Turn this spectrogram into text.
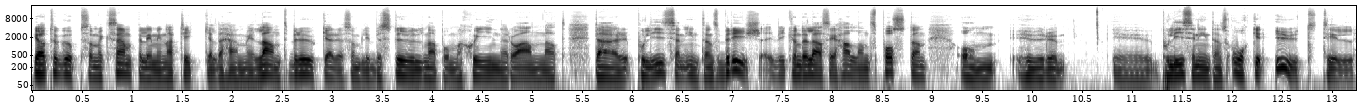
Jag tog upp som exempel i min artikel det här med lantbrukare som blir bestulna på maskiner och annat där polisen inte ens bryr sig. Vi kunde läsa i Hallandsposten om hur eh, polisen inte ens åker ut till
